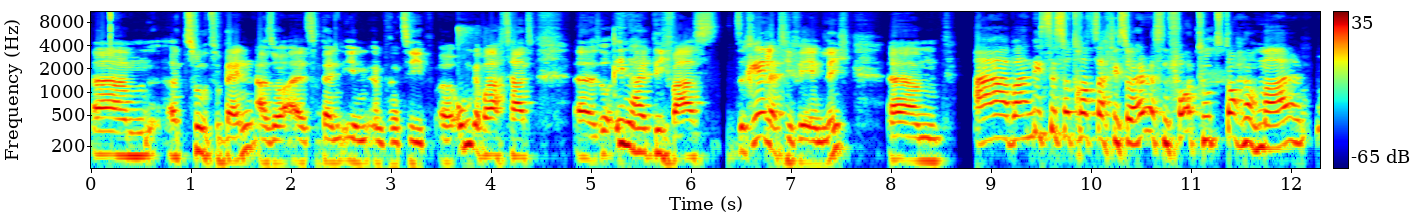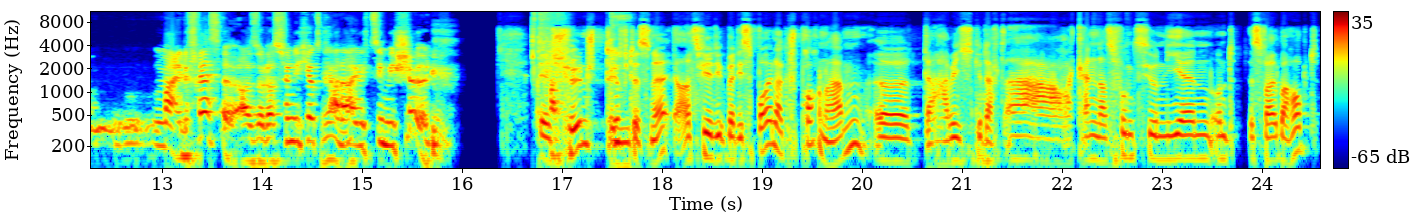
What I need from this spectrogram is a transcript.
ähm, äh, zu, zu Ben, also als Ben ihn im Prinzip äh, umgebracht hat. Äh, so inhaltlich war es relativ ähnlich. Ähm, aber nichtsdestotrotz dachte ich so, Harrison Ford tut's doch noch mal. Meine Fresse. Also das finde ich jetzt gerade eigentlich ziemlich schön. Äh, schön trifft es, ne? Als wir über die Spoiler gesprochen haben, äh, da habe ich gedacht, ah, kann das funktionieren? Und es war überhaupt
